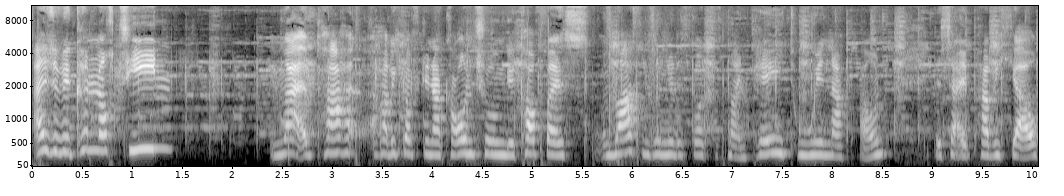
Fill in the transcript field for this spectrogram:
Also wir können noch ziehen. Ein paar habe ich auf den Account schon gekauft, weil es im wahrsten Sinne des Wortes mein Pay-to-Win-Account. Deshalb habe ich ja auch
